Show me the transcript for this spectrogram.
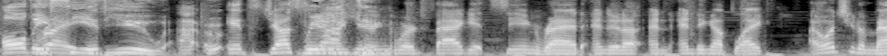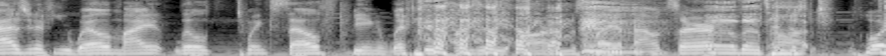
All they Right, see is it's- you. uh, or- it's just reacting. me hearing the word faggot, seeing red, ended up and ending up like I want you to imagine, if you will, my little twink self being lifted under the arms by a bouncer, oh, that's and hot. just put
